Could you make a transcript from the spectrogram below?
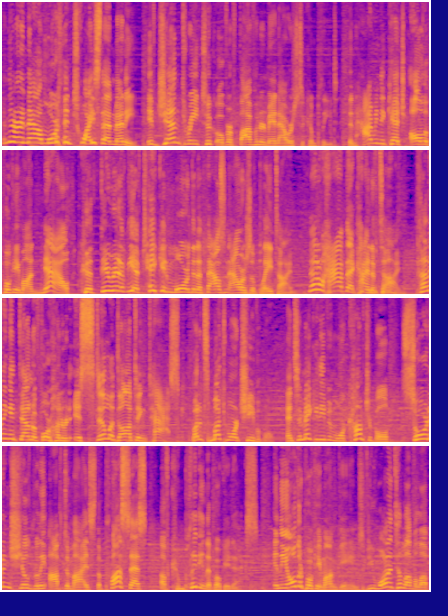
And there are now more than twice that many. If Gen 3 took over 500 man hours to complete, then having to catch all the Pokemon now could theoretically have taken more than a thousand hours of playtime. I don't have that kind of time. Cutting it down to 400 is still a daunting task, but it's much more achievable. And to make it even more comfortable, Sword and Shield really optimize the process of completing the Pokédex. In the older Pokemon games, if you wanted to level up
